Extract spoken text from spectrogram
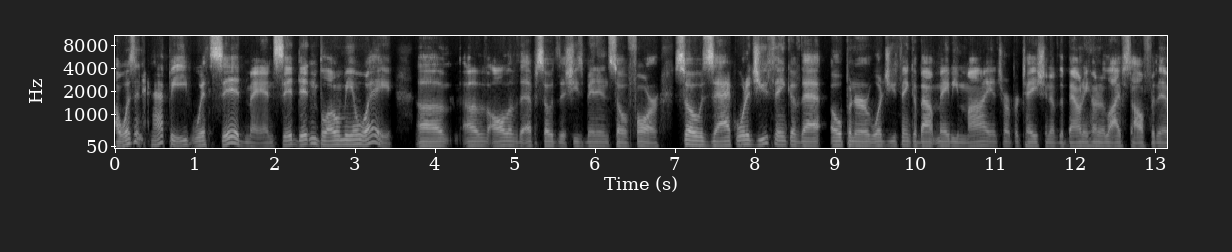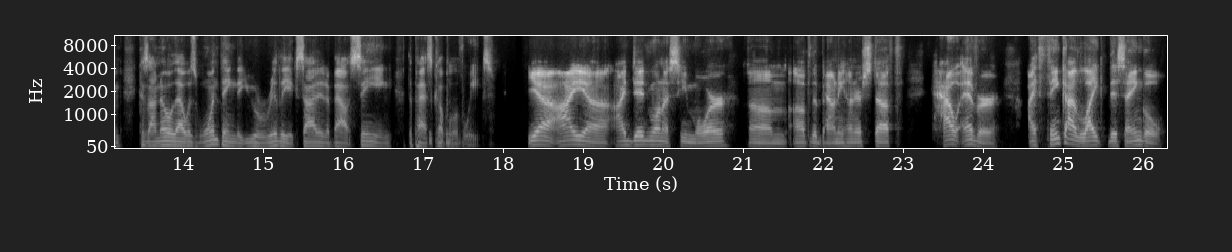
I wasn't happy with Cid, man. Cid didn't blow me away uh, of all of the episodes that she's been in so far. So, Zach, what did you think of that opener? What did you think about maybe my interpretation of the bounty hunter lifestyle for them? Because I know that was one thing that you were really excited about seeing the past couple of weeks. Yeah, I uh, I did want to see more um, of the bounty hunter stuff. However, I think I like this angle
